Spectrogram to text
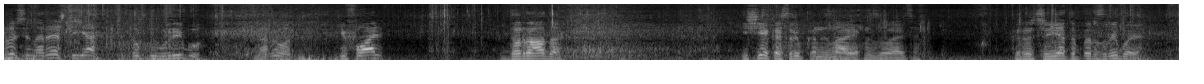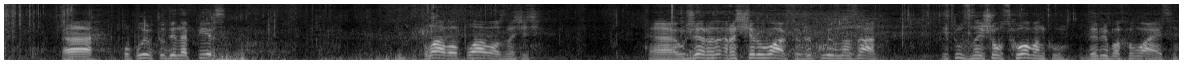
Коротше, нарешті я добув рибу. Народ. Кефаль, дорада. І ще якась рибка, не знаю як називається. Коротше, я тепер з рибою. А, поплив туди на пірс. Плавав, плавав, значить. Е, вже розчарувався, вже плив назад. І тут знайшов схованку, де риба ховається.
